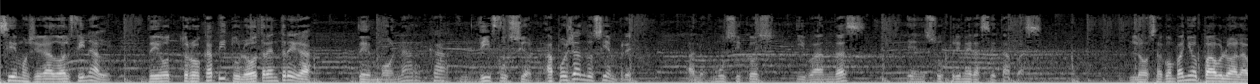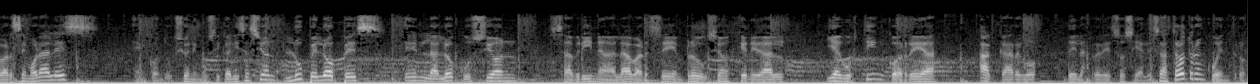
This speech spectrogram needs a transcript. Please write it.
Así hemos llegado al final de otro capítulo, otra entrega de Monarca Difusión, apoyando siempre a los músicos y bandas en sus primeras etapas. Los acompañó Pablo Alabarce Morales en conducción y musicalización, Lupe López en la locución, Sabrina Alabarce en producción general y Agustín Correa a cargo de las redes sociales. Hasta otro encuentro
